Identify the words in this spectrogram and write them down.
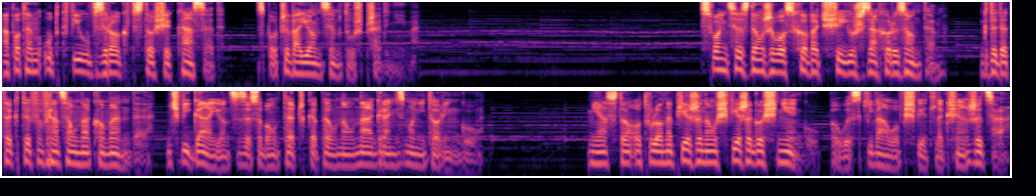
a potem utkwił wzrok w stosie kaset spoczywającym tuż przed nim. Słońce zdążyło schować się już za horyzontem, gdy detektyw wracał na komendę, dźwigając ze sobą teczkę pełną nagrań z monitoringu. Miasto otulone pierzyną świeżego śniegu połyskiwało w świetle księżyca.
